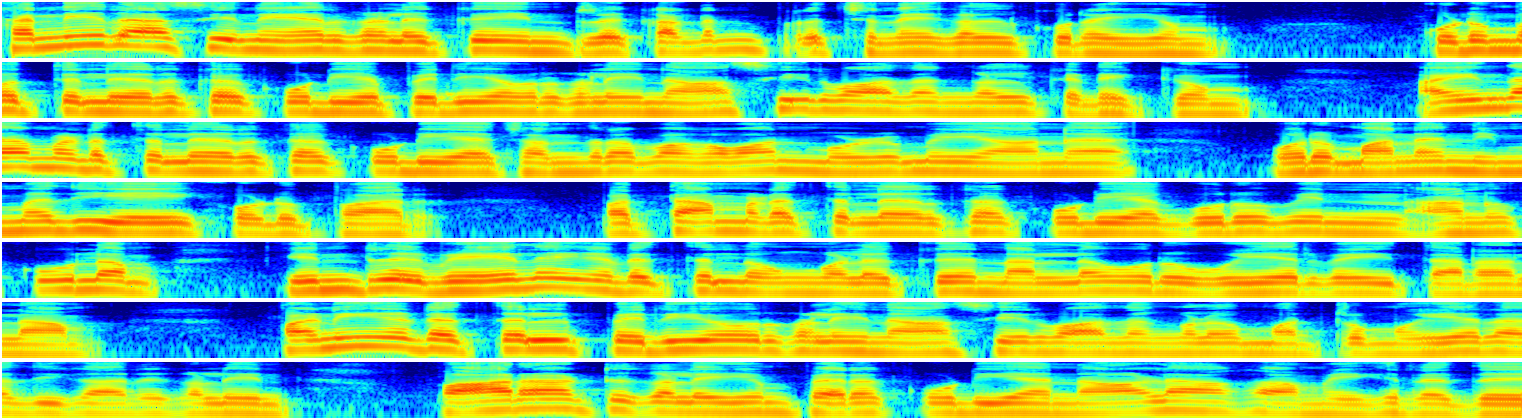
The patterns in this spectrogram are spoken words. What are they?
கன்னிராசி நேயர்களுக்கு இன்று கடன் பிரச்சனைகள் குறையும். குடும்பத்தில் இருக்கக்கூடிய பெரியவர்களின் ஆசீர்வாதங்கள் கிடைக்கும். ஐந்தாம் இடத்தில் இருக்கக்கூடிய சந்திர பகவான் முழுமையான ஒரு மன நிம்மதியை கொடுப்பார். பத்தாம் இடத்தில் இருக்கக்கூடிய குருவின் அனுகூலம் இன்று வேலை இடத்தில் உங்களுக்கு நல்ல ஒரு உயர்வை தரலாம். பணியிடத்தில் பெரியோர்களின் ஆசீர்வாதங்களும் மற்றும் உயர் அதிகாரிகளின் பாராட்டுகளையும் பெறக்கூடிய நாளாக அமைகிறது.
